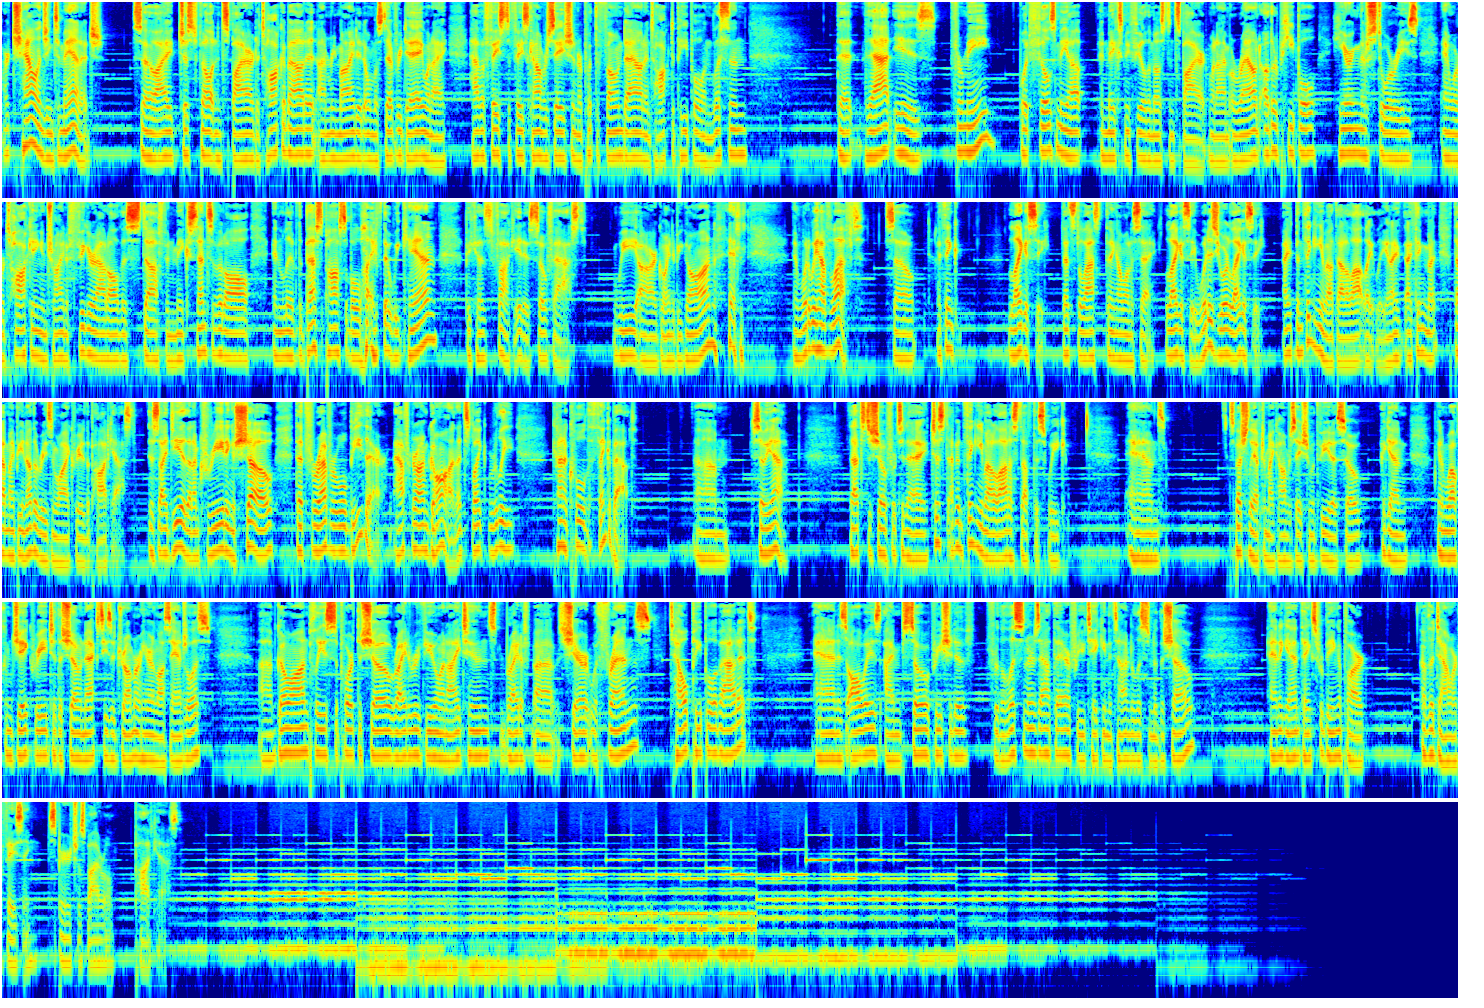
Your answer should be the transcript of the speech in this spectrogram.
are challenging to manage. So I just felt inspired to talk about it. I'm reminded almost every day when I have a face to face conversation or put the phone down and talk to people and listen that that is, for me, what fills me up and makes me feel the most inspired when I'm around other people, hearing their stories, and we're talking and trying to figure out all this stuff and make sense of it all and live the best possible life that we can because fuck, it is so fast. We are going to be gone, and, and what do we have left? So I think legacy. That's the last thing I want to say. Legacy. What is your legacy? I've been thinking about that a lot lately, and I, I think that, that might be another reason why I created the podcast. This idea that I'm creating a show that forever will be there after I'm gone. That's like really kind of cool to think about. Um, so, yeah, that's the show for today. Just, I've been thinking about a lot of stuff this week, and especially after my conversation with Vita. So, again, I'm going to welcome Jake Reed to the show next. He's a drummer here in Los Angeles. Um, go on, please support the show. Write a review on iTunes. Write a, uh, share it with friends. Tell people about it. And as always, I'm so appreciative for the listeners out there for you taking the time to listen to the show. And again, thanks for being a part of the Downward Facing Spiritual Spiral podcast.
